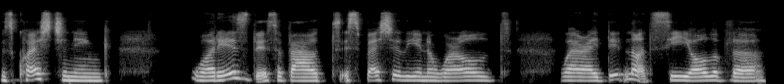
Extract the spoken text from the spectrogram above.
was questioning what is this about, especially in a world where I did not see all of the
